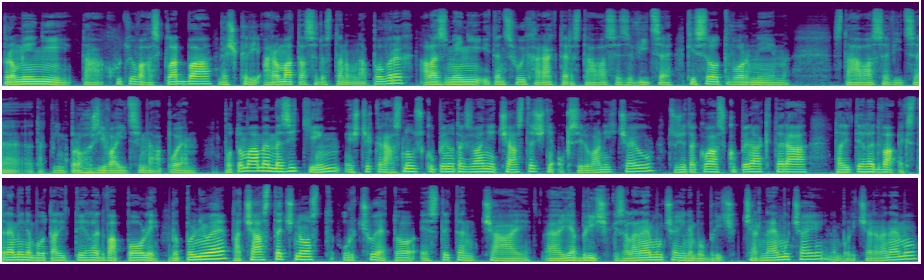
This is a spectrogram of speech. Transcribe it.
promění ta chuťová skladba, veškerý aromata se dostanou na povrch, ale změní i ten svůj charakter, stává se více kyselotvorným, stává se více takovým prohřívajícím nápojem. Potom máme mezi tím ještě krásnou skupinu takzvaně částečně oxidovaných čajů, což je taková skupina, která tady tyhle dva extrémy nebo tady tyhle dva póly doplňuje. Ta částečnost určuje to, jestli ten čaj eh, je blíž k zelenému čaji nebo blíž k černému čaji nebo červenému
